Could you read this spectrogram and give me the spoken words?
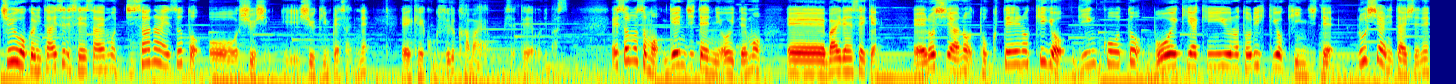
中国に対する制裁も辞さないぞと、習習近平さんにね、警告する構えを見せております。そもそも現時点においても、えー、バイデン政権、ロシアの特定の企業、銀行と貿易や金融の取引を禁じて、ロシアに対してね、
